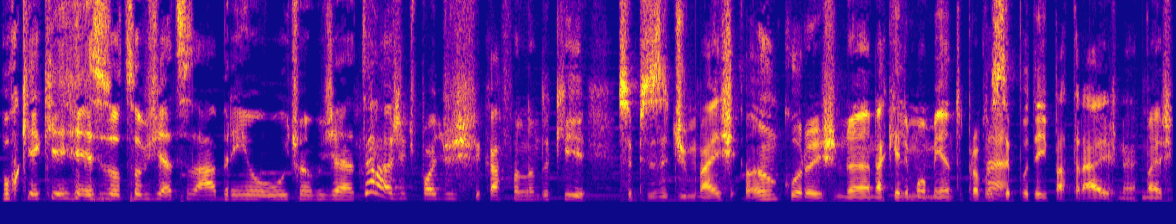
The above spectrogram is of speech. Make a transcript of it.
Por que, que esses outros objetos abrem o último objeto? Sei lá, a gente pode justificar falando que você precisa de mais âncoras na, naquele momento pra você É. poder ir pra trás, né? Mas,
